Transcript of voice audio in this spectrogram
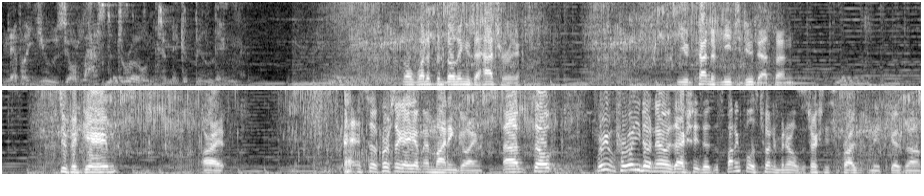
Never use your last drone to make a building. Well, what if the building is a hatchery? You'd kind of need to do that then. Stupid game. Alright. so first I gotta get my mining going. Um, so, for, for what you don't know is actually that the spawning pool is 200 minerals, which actually surprises me because, um...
